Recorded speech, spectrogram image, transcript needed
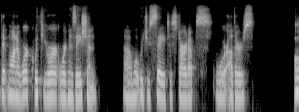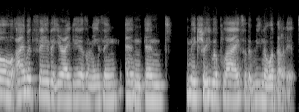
that want to work with your organization. Uh, what would you say to startups or others? Oh, I would say that your idea is amazing and and make sure you apply so that we know about it.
